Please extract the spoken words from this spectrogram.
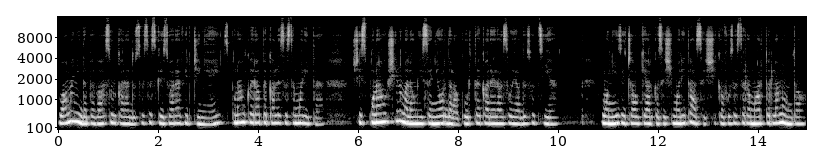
Oamenii de pe vasul care adusese scrisoarea Virginiei spuneau că era pe cale să se mărite și spuneau și numele unui senior de la curte care era să o ia de soție. Unii ziceau chiar că se și măritase și că fusese martor la nuntă.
